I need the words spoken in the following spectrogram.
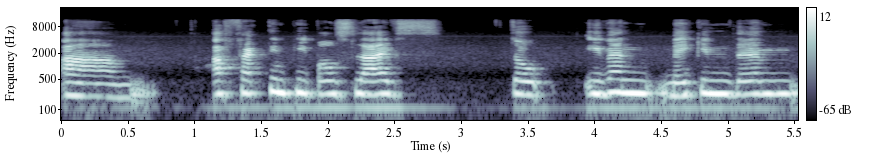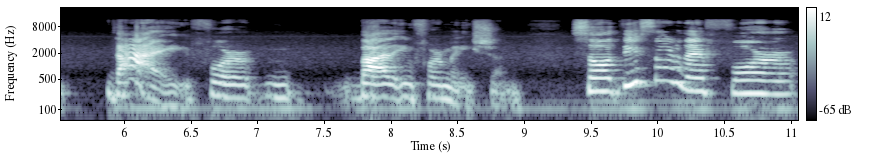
um, affecting people's lives, so even making them die for bad information. So these are the four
